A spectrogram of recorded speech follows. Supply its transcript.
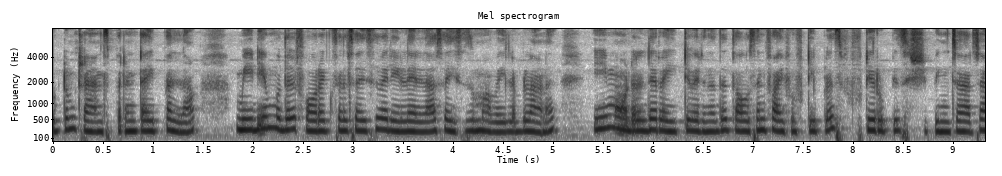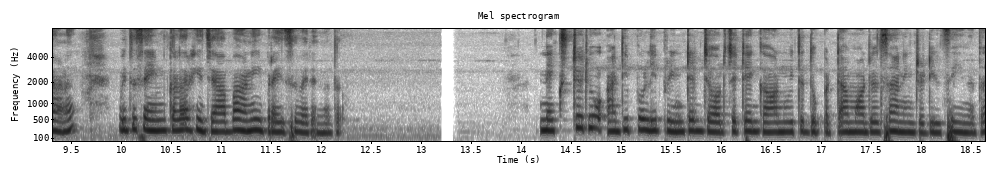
ഒട്ടും ട്രാൻസ്പെറന്റ് ടൈപ്പ് അല്ല. മീഡിയം മുതൽ ഫോർ എക്സൽ സൈസ് വരെയുള്ള എല്ലാ സൈസസും അവൈലബിൾ ആണ്. ഈ മോഡലിന്റെ റേറ്റ് വരുന്നത് thousand five fifty plus fifty rupees shipping ചാർജാണ് വിത്ത് സെയിം കളർ ഹിജാബാണ് ഈ പ്രൈസ് വരുന്നത്. നെക്സ്റ്റ് ഒരു അടിപൊളി printed georgette gown with dupatta models ആണ് ഇൻട്രൊഡ്യൂസ് ചെയ്യുന്നത്.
